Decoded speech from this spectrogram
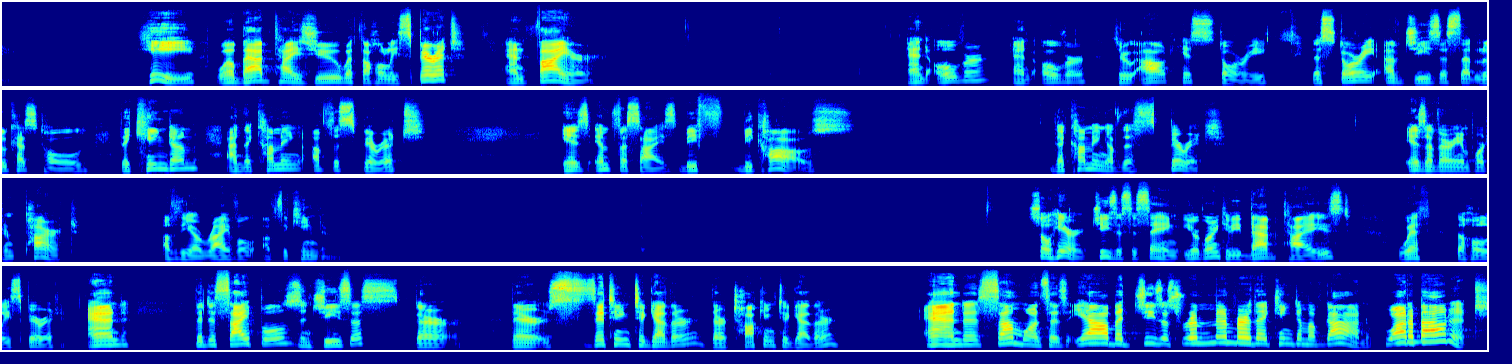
He will baptize you with the Holy Spirit and fire. And over and over throughout his story, the story of Jesus that Luke has told, the kingdom and the coming of the Spirit is emphasized because the coming of the Spirit is a very important part of the arrival of the kingdom. So here, Jesus is saying, You're going to be baptized with the Holy Spirit. And the disciples and Jesus, they're, they're sitting together, they're talking together. And uh, someone says, Yeah, but Jesus, remember the kingdom of God. What about it?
